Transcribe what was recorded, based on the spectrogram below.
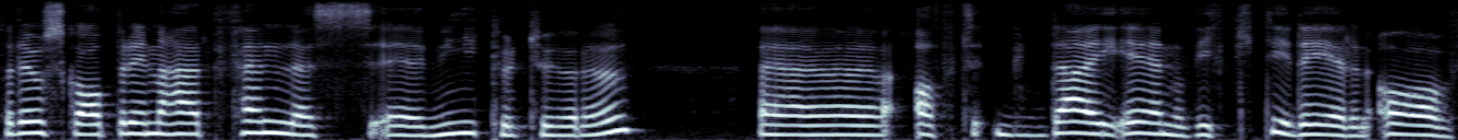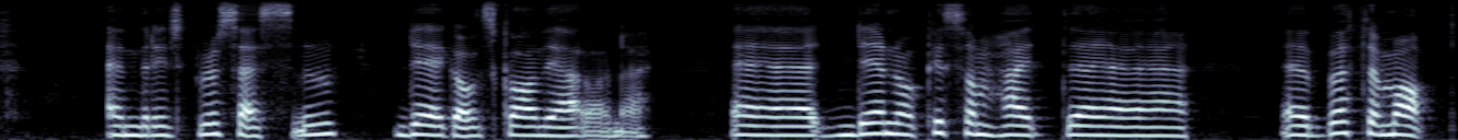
Så det å skape denne her felles eh, vi-kulturen, eh, at de er en viktig del av endringsprosessen, det er ganske avgjørende. Eh, det er noe som heter eh, bottom up.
